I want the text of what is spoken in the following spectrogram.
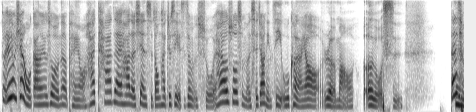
对，因为像我刚刚就说，我那个朋友，他他在他的现实中，他就是也是这么说，他要说什么，谁叫你自己乌克兰要惹毛俄罗斯？但是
